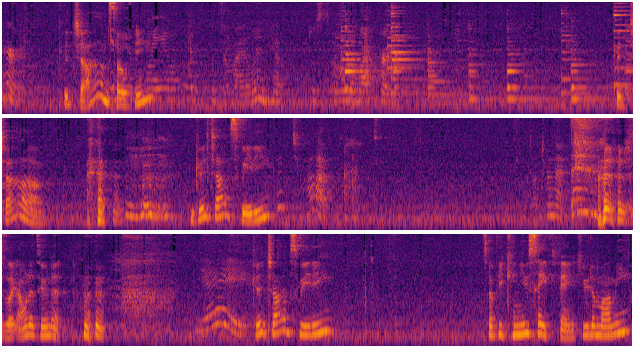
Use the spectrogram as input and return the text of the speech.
There. Good job, Sophie. It's a violin, yep. Just over the black part. Good job. Good job, sweetie. Good job. Don't turn that. She's like, I want to tune it. Yay. Good job, sweetie. Sophie, can you say thank you to mommy?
